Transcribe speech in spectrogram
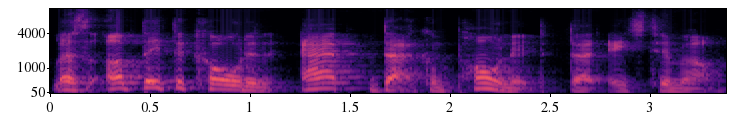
Let's update the code in app.component.html.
